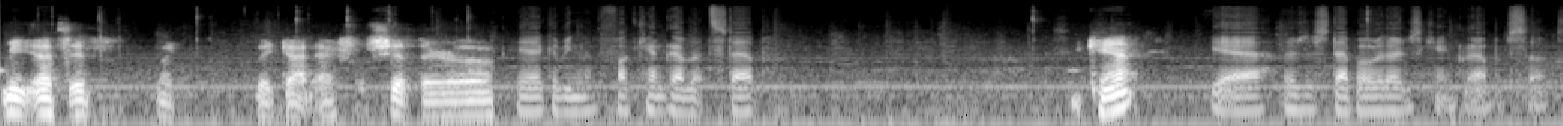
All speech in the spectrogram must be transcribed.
I mean, that's if like they got actual shit there though. Yeah, it could be. Fuck, can't grab that step. You can't. Yeah, there's a step over there. I just can't grab, which sucks.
